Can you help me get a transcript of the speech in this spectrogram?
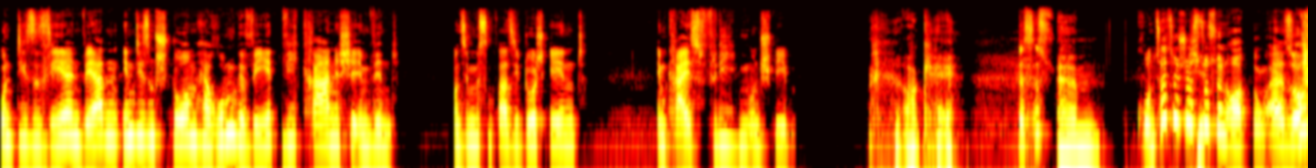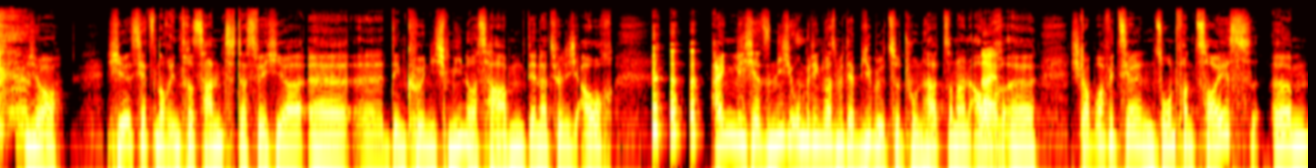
Und diese Seelen werden in diesem Sturm herumgeweht wie Kraniche im Wind. Und sie müssen quasi durchgehend im Kreis fliegen und schweben. Okay. Das ist, Ähm, grundsätzlich ist Hier- das in Ordnung. Also, ja. Hier ist jetzt noch interessant, dass wir hier äh, äh, den König Minos haben, der natürlich auch eigentlich jetzt nicht unbedingt was mit der Bibel zu tun hat, sondern auch, äh, ich glaube, offiziell ein Sohn von Zeus, ähm,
